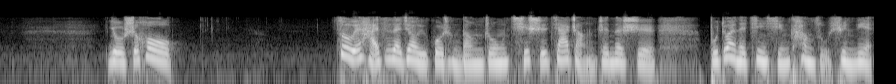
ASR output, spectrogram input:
有时候。作为孩子在教育过程当中，其实家长真的是不断的进行抗阻训练，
